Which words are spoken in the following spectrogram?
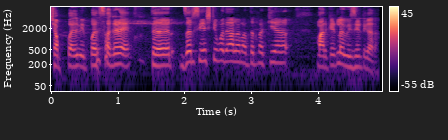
चप्पल बिप्पल सगळे. तर जर सी एस टीमध्ये आला ना तर नक्की मार्केटला व्हिजिट करा.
